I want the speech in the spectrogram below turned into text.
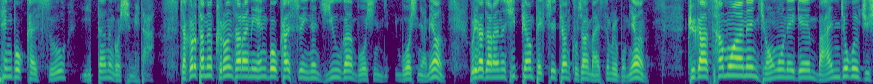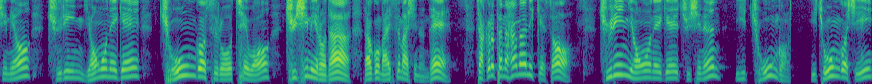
행복할 수 있다는 것입니다. 자, 그렇다면 그런 사람이 행복할 수 있는 이유가 무엇인, 무엇이냐면 우리가 잘 아는 시편 107편 9절 말씀을 보면 그가 사모하는 영혼에게 만족을 주시며 줄인 영혼에게 좋은 것으로 채워 주심이로다라고 말씀하시는데 자, 그렇다면 하나님께서 줄인 영혼에게 주시는 이 좋은 것, 이 좋은 것이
